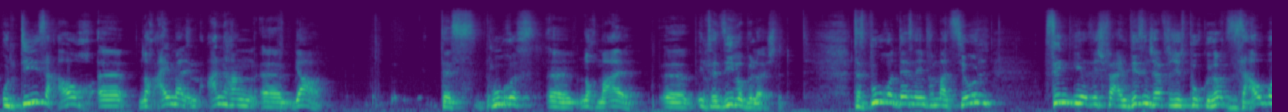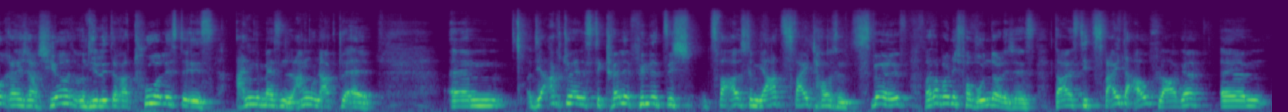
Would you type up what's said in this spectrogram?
und diese auch äh, noch einmal im Anhang äh, ja, des Buches äh, nochmal äh, intensiver beleuchtet. Das Buch und dessen Informationen sind wie es sich für ein wissenschaftliches Buch gehört sauber recherchiert und die Literaturliste ist angemessen lang und aktuell. Ähm, die aktuellste Quelle findet sich zwar aus dem Jahr 2012, was aber nicht verwunderlich ist, da es die zweite Auflage ähm,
